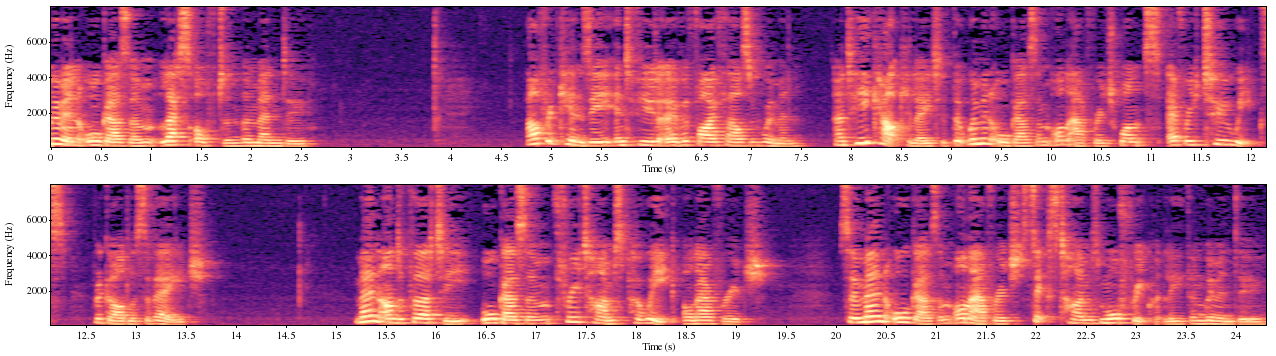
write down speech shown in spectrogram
Women orgasm less often than men do. Alfred Kinsey interviewed over 5,000 women and he calculated that women orgasm on average once every two weeks, regardless of age. Men under 30 orgasm three times per week on average. So men orgasm on average six times more frequently than women do.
